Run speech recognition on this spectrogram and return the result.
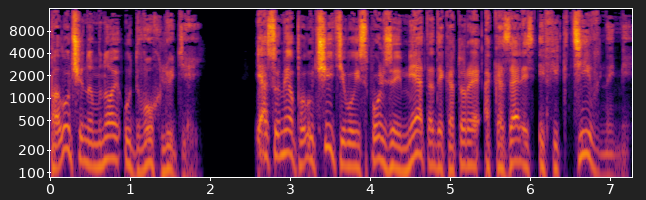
получено мной у двух людей. Я сумел получить его, используя методы, которые оказались эффективными.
